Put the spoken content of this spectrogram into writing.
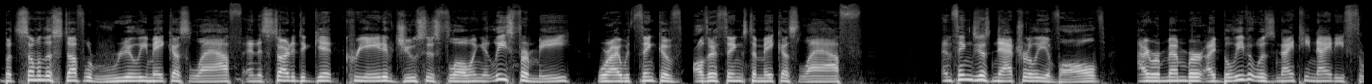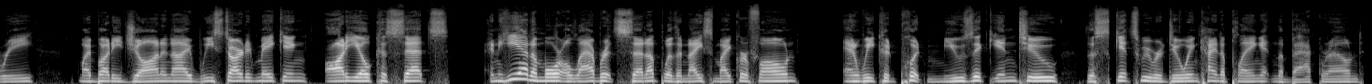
But some of the stuff would really make us laugh, and it started to get creative juices flowing, at least for me, where I would think of other things to make us laugh, and things just naturally evolve. I remember, I believe it was 1993 my buddy John and I, we started making audio cassettes, and he had a more elaborate setup with a nice microphone, and we could put music into the skits we were doing, kind of playing it in the background.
